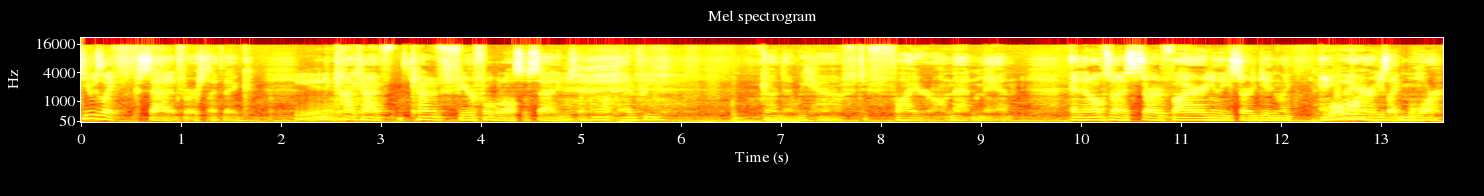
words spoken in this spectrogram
He was like sad at first. I think. Yeah. Kind, kind of, kind of fearful, but also sad. He was like, I want every gun that we have to fire on that man. And then all of a sudden, it started firing, and then he started getting like angrier. More. He's like, more,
